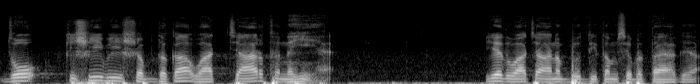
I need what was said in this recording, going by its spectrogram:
जो किसी भी शब्द का वाच्यार्थ नहीं है यद वाचा अनभ्युदितम से बताया गया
